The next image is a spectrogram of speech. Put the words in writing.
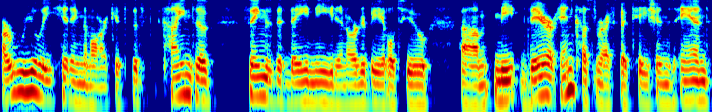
are really hitting the mark. It's the kinds of things that they need in order to be able to um, meet their end customer expectations and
